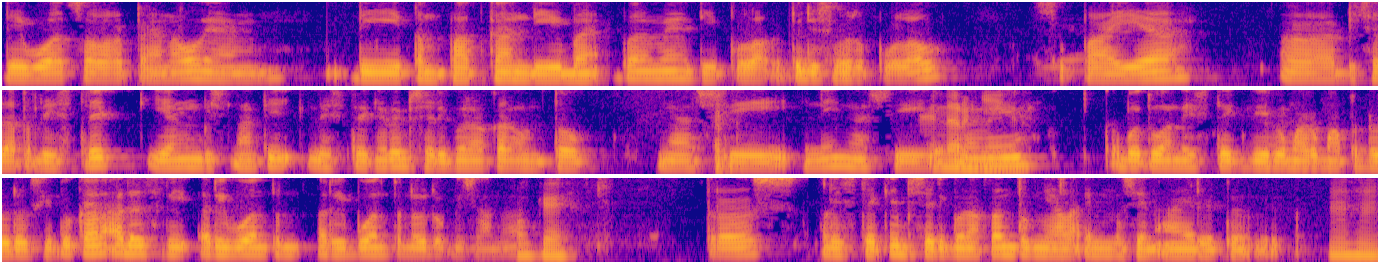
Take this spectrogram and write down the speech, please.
dibuat solar panel yang ditempatkan di apa namanya di pulau itu di seluruh pulau supaya eh, bisa dapat listrik yang bisa nanti listriknya itu bisa digunakan untuk ngasih ini ngasih Energi. namanya kebutuhan listrik di rumah-rumah penduduk situ kan ada seri- ribuan pen- ribuan penduduk di sana. Oke. Terus listriknya bisa digunakan untuk nyalain mesin air itu. gitu. Mhm.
